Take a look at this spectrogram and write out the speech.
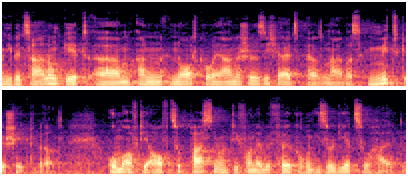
Die Bezahlung geht ähm, an nordkoreanische Sicherheitspersonal, was mitgeschickt wird, um auf die aufzupassen und die von der Bevölkerung isoliert zu halten.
